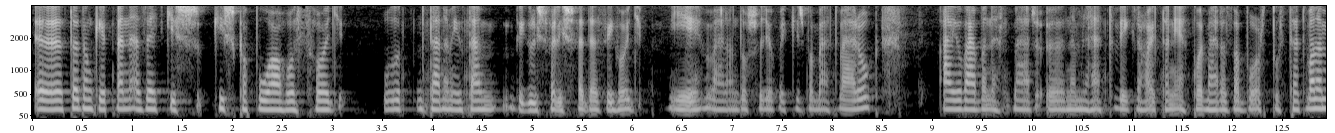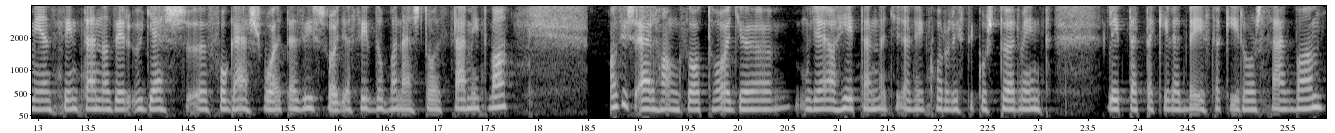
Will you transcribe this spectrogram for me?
Tulajdonképpen ez egy kis, kis kapu ahhoz, hogy utána, miután végül is fel is fedezi, hogy jé, várandós vagyok, vagy kisbabát várok, Ájovában ezt már nem lehet végrehajtani, akkor már az abortusz. Tehát valamilyen szinten azért ügyes fogás volt ez is, hogy a szívdobbanástól számítva. Az is elhangzott, hogy ugye a héten egy elég horrorisztikus törvényt léptettek életbe Észak-Írországban.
